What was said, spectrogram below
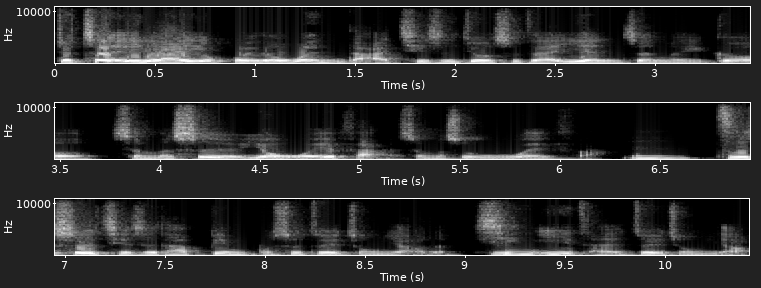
就这一来一回的问答，其实就是在验证了一个什么是有违法，什么是无违法。嗯姿势其实它并不是最重要的，心意才最重要。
